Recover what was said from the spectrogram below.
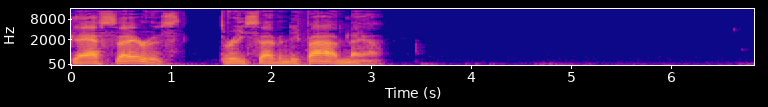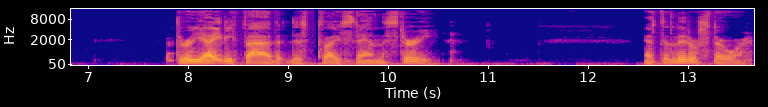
Gas there is three seventy five now. Three eighty five at this place down the street. At the little store.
